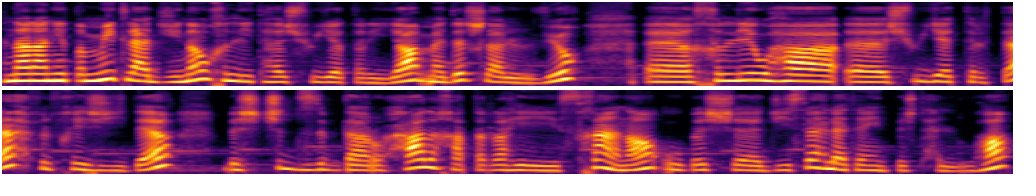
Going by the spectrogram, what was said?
هنا راني طميت العجينة وخليتها شوية طرية ما درتش لا لوفور آه خليوها آه شوية ترتاح في الفريجيدير باش تشد الزبده روحها لخاطر راهي سخانة وباش تجي سهلة تاني باش تحلوها.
